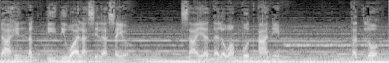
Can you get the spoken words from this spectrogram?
dahil nagtitiwala sila sa iyo. Saya 26, 3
